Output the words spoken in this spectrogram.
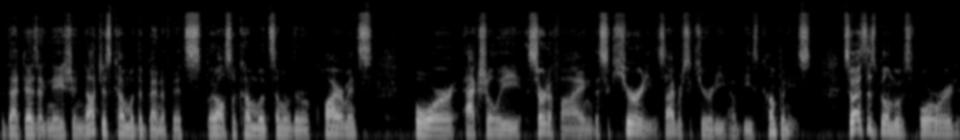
that that designation not just come with the benefits, but also come with some of the requirements for actually certifying the security, the cybersecurity of these companies. So as this bill moves forward,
